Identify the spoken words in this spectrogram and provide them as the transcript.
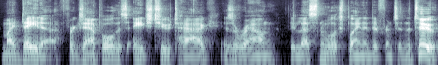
my data. For example, this H2 tag is around the lesson will explain the difference in the two.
